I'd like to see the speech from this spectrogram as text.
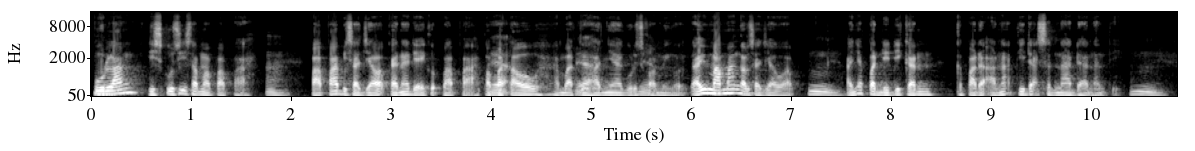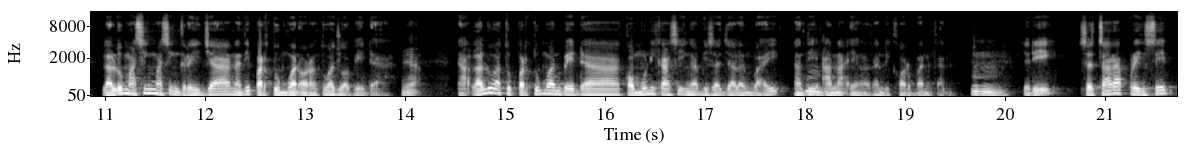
pulang diskusi sama papa. Papa bisa jawab karena dia ikut papa. Papa Ya. tahu hamba Tuhannya guru sekolah minggu. Tapi mama nggak bisa jawab. Hanya pendidikan kepada anak tidak senada nanti. Lalu masing-masing gereja nanti pertumbuhan orang tua juga beda. Ya. Nah, lalu waktu pertumbuhan beda, komunikasi nggak bisa jalan baik, nanti anak yang akan dikorbankan. Hmm. Jadi secara prinsip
